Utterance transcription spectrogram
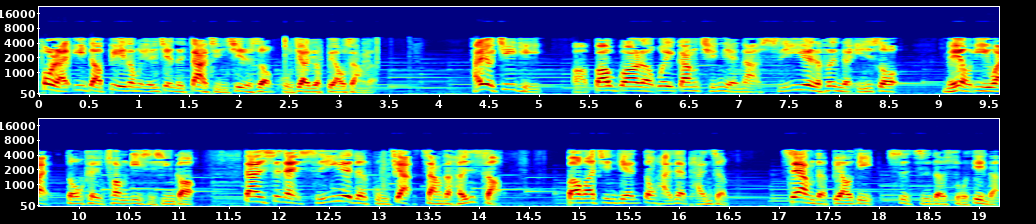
后来遇到被动元件的大景气的时候，股价就飙涨了。还有机体啊，包括了威刚、群联呐，十一月份的营收没有意外都可以创历史新高。但是呢，十一月的股价涨得很少，包括今天都还在盘整，这样的标的是值得锁定的。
